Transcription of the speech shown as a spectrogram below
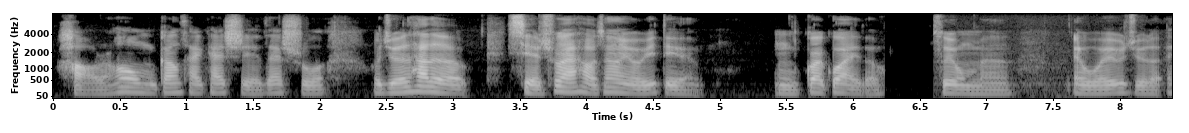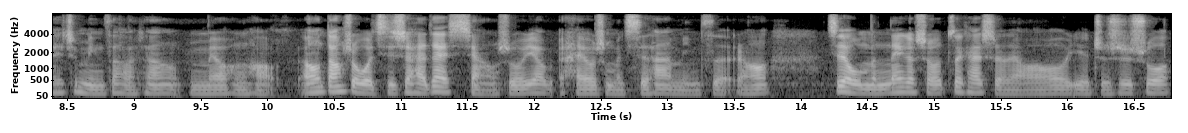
好。然后我们刚才开始也在说，我觉得它的写出来好像有一点。嗯，怪怪的，所以我们，哎，我又觉得，哎，这名字好像没有很好。然后当时我其实还在想说，要还有什么其他的名字。然后记得我们那个时候最开始聊，也只是说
